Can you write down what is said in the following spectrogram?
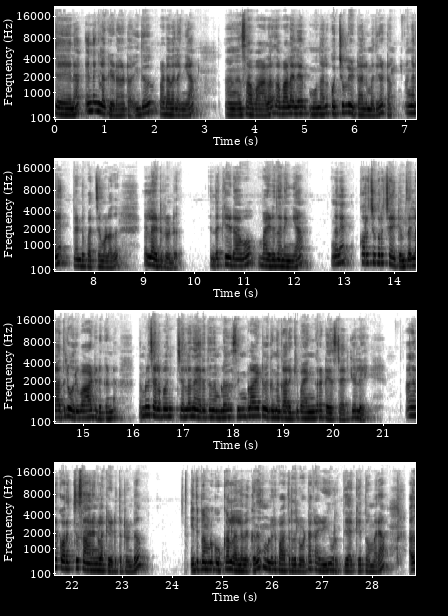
ചേന എന്തെങ്കിലുമൊക്കെ ഇടാം കേട്ടോ. ഇത് പടവലങ്ങ സവാള. സവാള അല്ലെ? മൂന്നാൽ കൊച്ചുള്ളി ഇട്ടാലും മതി കേട്ടോ. അങ്ങനെ രണ്ട് പച്ചമുളക് എല്ലാം ഇട്ടിട്ടുണ്ട്. എന്തൊക്കെ ഇടാവോ? വഴുതനങ്ങ. അങ്ങനെ കുറച്ച് കുറച്ച് ഐറ്റംസ് എല്ലാത്തിലും ഒരുപാട് എടുക്കണ്ട. നമ്മൾ ചിലപ്പം ചില നേരത്ത് നമ്മൾ സിമ്പിളായിട്ട് വെക്കുന്ന കറിക്ക് ഭയങ്കര ടേസ്റ്റ് ആയിരിക്കും അല്ലേ? അങ്ങനെ കുറച്ച് സാധനങ്ങളൊക്കെ എടുത്തിട്ടുണ്ട്. ഇതിപ്പോൾ നമ്മൾ കുക്കറിലല്ല വെക്കുന്നത്. നമ്മളൊരു പാത്രത്തിലോട്ട് കഴുകി വൃത്തിയാക്കിയ തൊമര. അത്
